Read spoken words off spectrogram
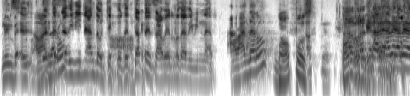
No, eh, no estés adivinando, chicos. No, se trata de saber, no de adivinar. ¿Avándaro? No, pues. A todo. ver, a ver, a ver, a ver, a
